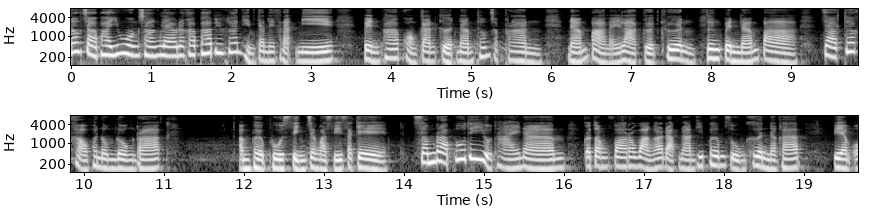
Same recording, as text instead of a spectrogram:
นอกจากพายุงวงช้างแล้วนะครับภาพที่ทุกท่านเห็นกันในขณะนี้ เป็นภาพของการเกิดน้ำท่วมฉับพลัน น้ำป่าไหลหลากเกิดขึ้น ซึ่งเป็นน้ำป่าจากเทือกเขาพนมลงรักอำเภอภูสิงห์จังหวัดศรีสะเกษสำหรับผู้ที่อยู่ท้ายน้ำก็ต้องเฝ้าระวังระดับน้ำที่เพิ่มสูงขึ้นนะครับ เตรียมอ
